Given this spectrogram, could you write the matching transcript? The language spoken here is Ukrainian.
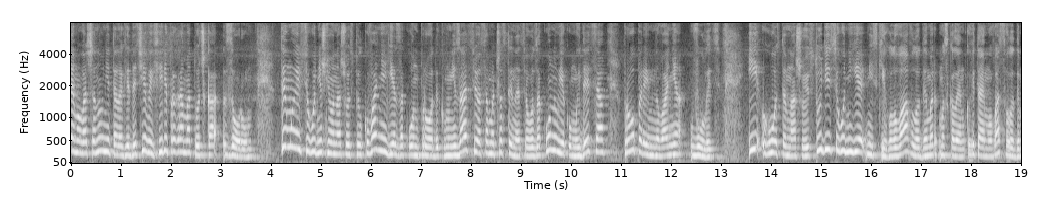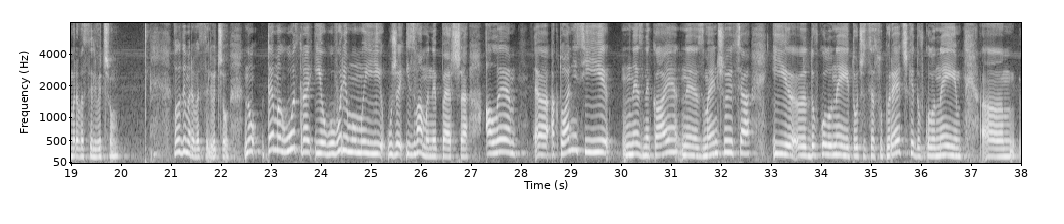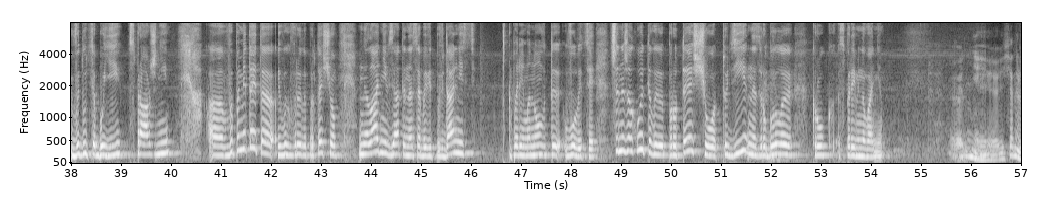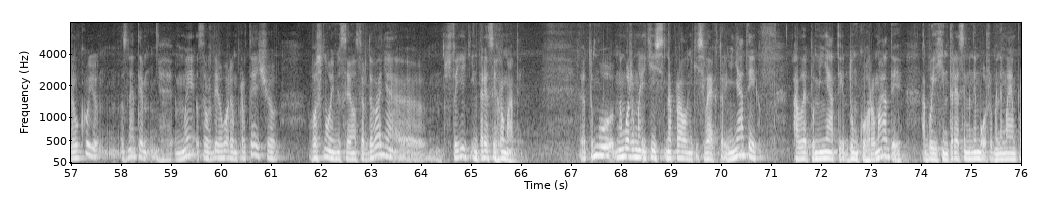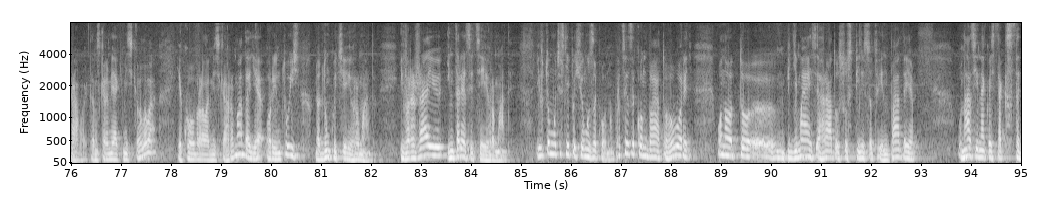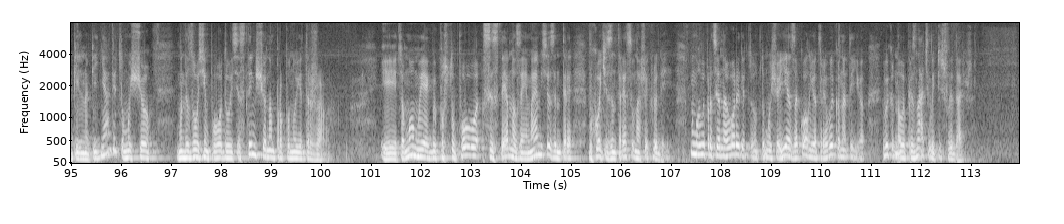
Вітаємо вас, шановні телеглядачі. В ефірі програма Точка зору. Темою сьогоднішнього нашого спілкування є закон про декомунізацію, а саме частина цього закону, в якому йдеться про перейменування вулиць. І гостем нашої студії сьогодні є міський голова Володимир Москаленко. Вітаємо вас, Володимире Васильовичу. Володимире Васильовичу, ну тема гостра, і обговорюємо ми її уже і з вами не перше, але е, актуальність її не зникає, не зменшується, і е, довкола неї точаться суперечки, довкола неї е, ведуться бої справжні. Е, ви пам'ятаєте, ви говорили про те, що неладні взяти на себе відповідальність перейменовувати вулиці. Чи не жалкуєте ви про те, що тоді не зробили крок з перейменування? Е, Ні, я не жалкую. Знаєте, ми завжди говоримо про те, що в основі місцевого середування е, стоять інтереси громади. Е, Тому ми можемо якісь направлення, якісь вектори міняти, але поміняти думку громади або їх інтереси ми не можемо, ми не маємо права. Там, скажімо, як міська голова, яку обрала міська громада, я орієнтуюсь на думку цієї громади і виражаю інтереси цієї громади. І в тому числі по цьому закону. Про цей закон багато говорять. Воно то е, підіймається градус суспільства, то він падає. У нас він якось так стабільно підняти, тому що ми не зовсім погодилися з тим, що нам пропонує держава. І тому ми якби поступово системно займаємося з інтерес, виходячи з інтересів наших людей. Ми могли про це не говорити, тому що є закон, його треба виконати, його виконали, призначили пішли далі.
